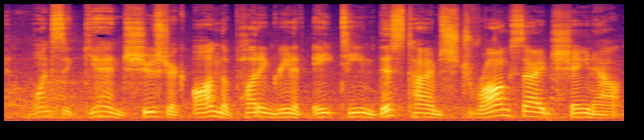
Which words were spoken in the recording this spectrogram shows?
And once again, Schusterick on the putting green of 18. This time, strong side chain out.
